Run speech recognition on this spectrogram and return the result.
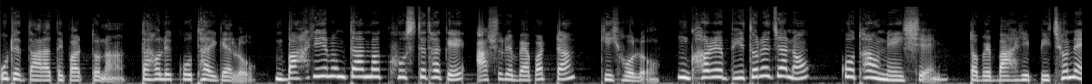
উঠে দাঁড়াতে পারত না। তাহলে কোথায় গেল? বাহরি এবং তার মা খুঁজতে থাকে আসলে ব্যাপারটা কি হলো। ঘরের ভিতরে যেন কোথাও নেই সে। তবে বাহরির পিছনে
